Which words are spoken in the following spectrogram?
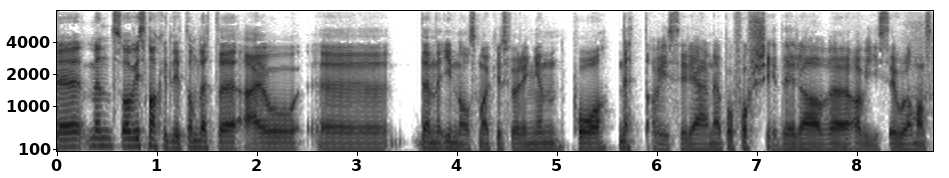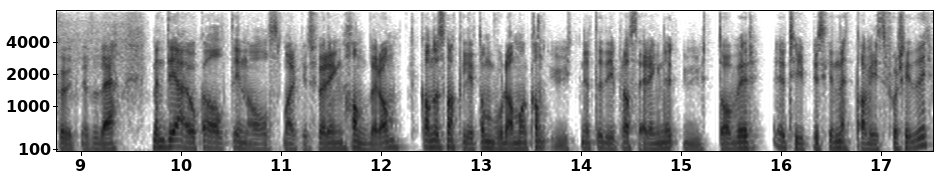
Eh, men så har vi snakket litt om dette, er jo eh, denne innholdsmarkedsføringen på nettaviser, gjerne på forsider av aviser, hvordan man skal utnytte det. Men det er jo ikke alt innholdsmarkedsføring handler om. Kan du snakke litt om hvordan man kan utnytte de plasseringene utover typiske nettavisforsider?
